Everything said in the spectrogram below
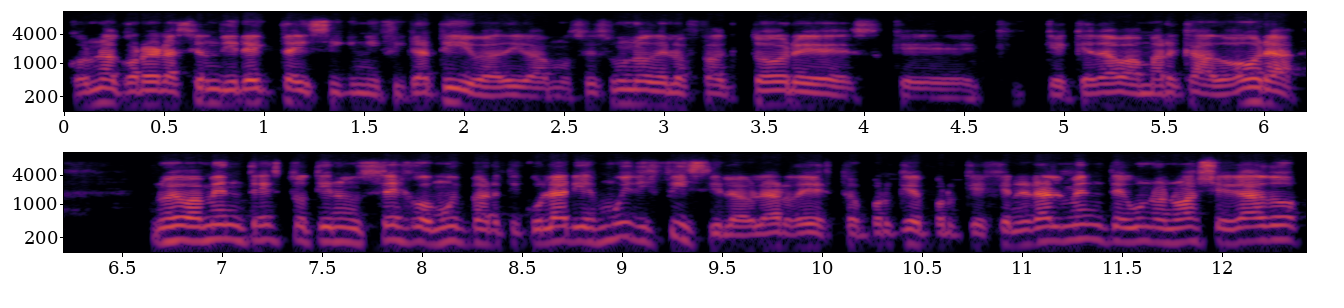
con una correlación directa y significativa, digamos. Es uno de los factores que, que quedaba marcado. Ahora, nuevamente esto tiene un sesgo muy particular y es muy difícil hablar de esto. ¿Por qué? Porque generalmente uno no ha llegado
